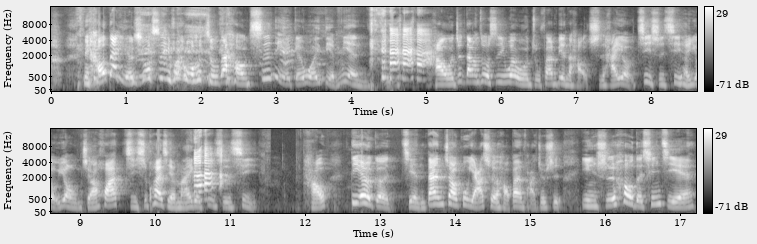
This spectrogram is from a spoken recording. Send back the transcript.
你好歹也说是因为我煮的好吃，你也给我一点面子。好，我就当做是因为我煮饭变得好吃，还有计时器很有用，只要花几十块钱买一个计时器。好，第二个简单照顾牙齿的好办法就是饮食后的清洁。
